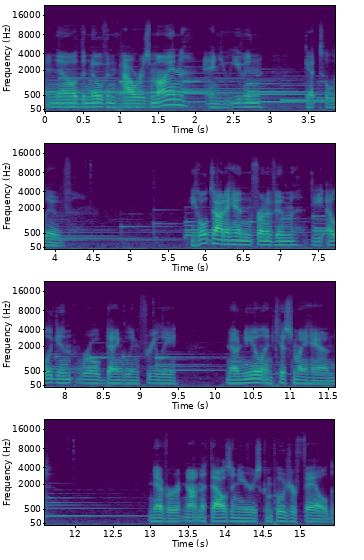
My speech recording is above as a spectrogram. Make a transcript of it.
And now the Novan power is mine, and you even get to live. He holds out a hand in front of him, the elegant robe dangling freely. Now kneel and kiss my hand. Never, not in a thousand years, composure failed.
